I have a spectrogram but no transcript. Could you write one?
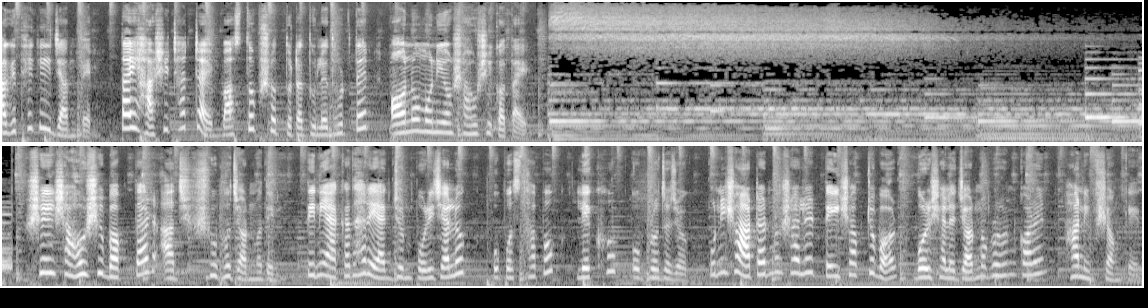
আগে থেকেই জানতেন। তাই হাসি ঠাট্টায় বাস্তব সত্যটা তুলে ধরতেন অনমনীয় সাহসিকতায়। সেই সাহসী বক্তার আজ শুভ জন্মদিন। তিনি একাধারে একজন পরিচালক উপস্থাপক, লেখক ও প্রযোজক। উনিশশো আটান্ন সালের তেইশ অক্টোবর বরিশালে জন্মগ্রহণ করেন হানিফ সংকেত।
